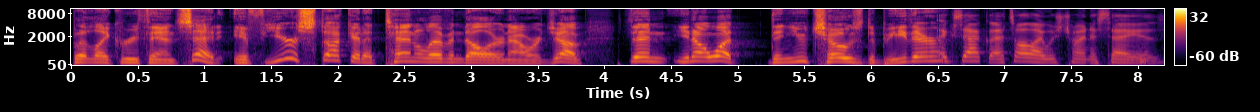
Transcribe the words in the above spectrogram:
But like Ruth Ann said, if you're stuck at a $10, $11 an hour job, then you know what? Then you chose to be there. Exactly. That's all I was trying to say is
